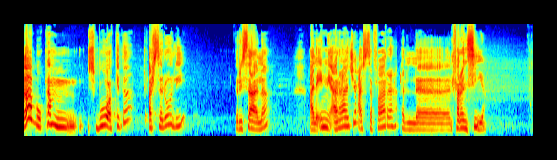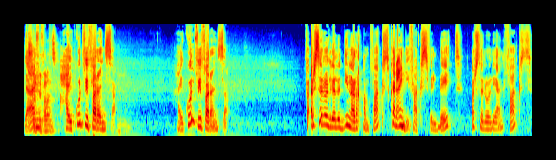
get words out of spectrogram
غابوا كم أسبوع كذا أرسلوا لي رسالة على إني أراجع السفارة ال- الفرنسية. تصير في لأن فرنسا؟ حيكون في فرنسا. حيكون في فرنسا. فأرسلوا لي قالوا ادينا رقم فاكس. كان عندي فاكس في البيت. أرسلوا لي على الفاكس.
